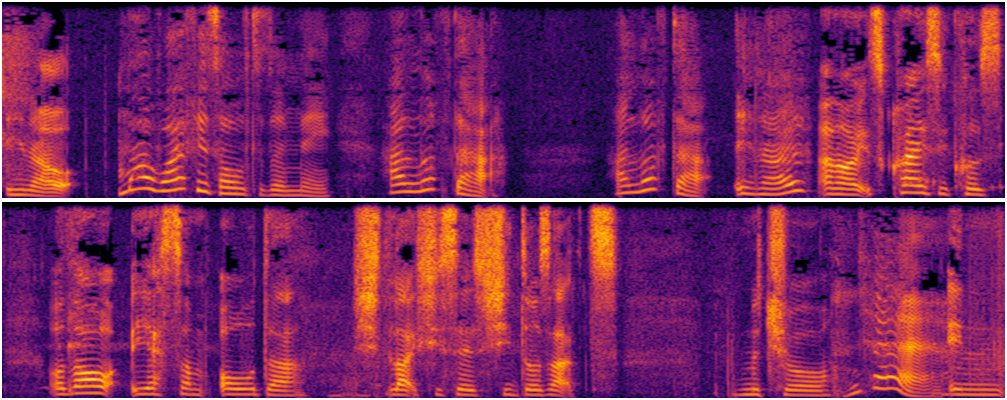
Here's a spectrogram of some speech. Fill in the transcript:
you know, my wife is older than me. I love that. I love that. You know. I know it's crazy because although yes, I'm older. She, like she says, she does act mature. Yeah. In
